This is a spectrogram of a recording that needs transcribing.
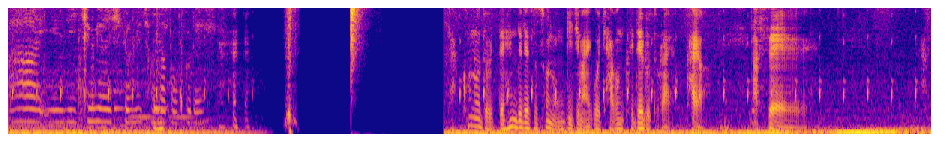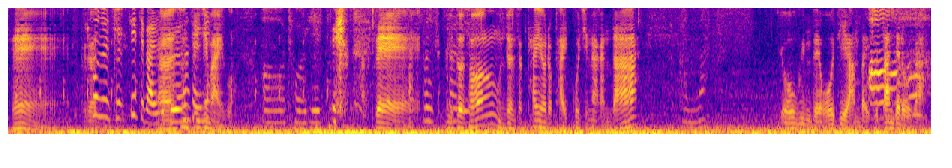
아, 이, 이 중요한 시간에 전화가 그래. 자, 코너 돌 때 핸들에서 손 옮기지 말고 잡은 그대로 돌아요. 가요. 네. 악셀. 악셀. 손을 그렇지. 띄지 말고요, 아, 손 선생님. 띄지 말고. 어, 저기 악셀. 나쁜 습관이. 유도선 운전석 타이어로 밟고 지나간다. 잠깐만. 여기인데 어디에 안 밟고 아. 딴 데로 가.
